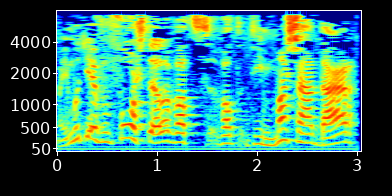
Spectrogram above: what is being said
Maar je moet je even voorstellen wat, wat die massa daar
